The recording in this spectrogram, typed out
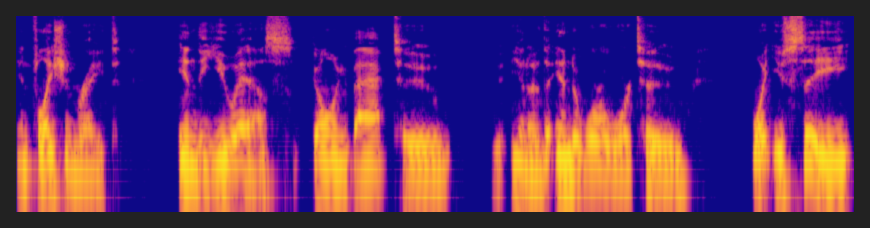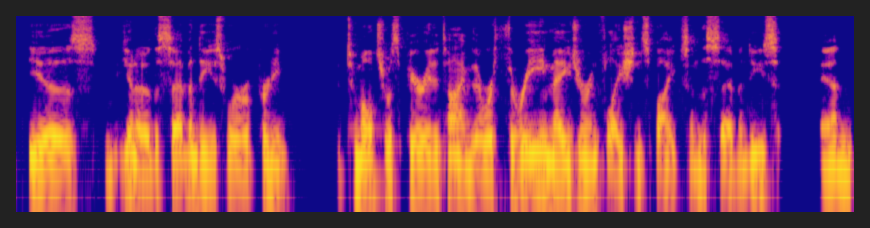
inflation rate in the US going back to you know the end of World War II, what you see is, you know, the 70s were a pretty tumultuous period of time. There were three major inflation spikes in the 70s, and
